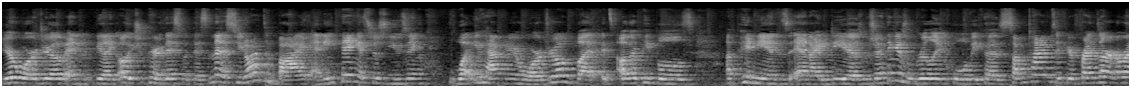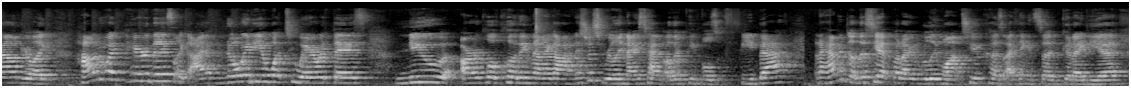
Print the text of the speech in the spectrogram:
your wardrobe and be like, oh, you should pair this with this and this. You don't have to buy anything. It's just using what you have in your wardrobe, but it's other people's opinions and ideas, which I think is really cool because sometimes if your friends aren't around, you're like, how do I pair this? Like, I have no idea what to wear with this new article of clothing that I got, and it's just really nice to have other people's feedback. And I haven't done this yet, but I really want to because I think it's a good idea.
